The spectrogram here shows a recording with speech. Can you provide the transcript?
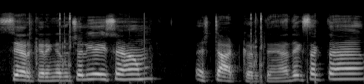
शेयर करेंगे। तो चलिए इसे हम स्टार्ट करते हैं। देख सकते हैं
